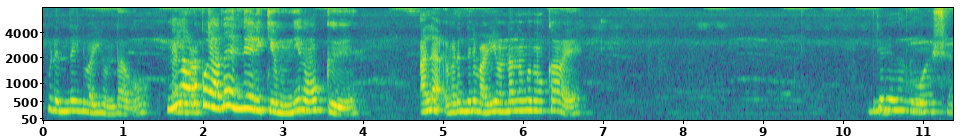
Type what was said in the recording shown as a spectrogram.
ഇവിടെ എന്തെങ്കിലും വഴി ഉണ്ടാവോ? നീ അവിടെ പോയി അത് തന്നെ ആയിരിക്കും നീ നോക്ക്. അല്ല ഇവിടെ എന്തെങ്കിലും വഴി ഉണ്ടെന്ന് നമുക്ക് നോക്കാവേ. ഓഷൻ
